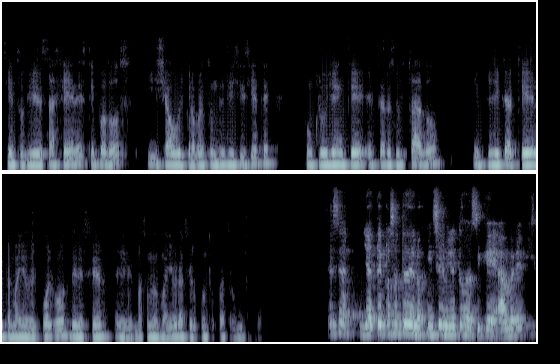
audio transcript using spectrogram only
110 AGNs tipo 2 y Xiao y colaboración 2017 concluyen que este resultado implica que el tamaño del polvo debe ser eh, más o menos mayor a 0.4 micras. Ya te pasaste de los 15 minutos, así que abrevia.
